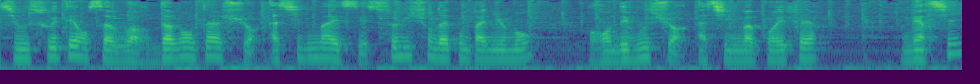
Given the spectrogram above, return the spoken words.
Si vous souhaitez en savoir davantage sur Asigma et ses solutions d'accompagnement, rendez-vous sur asigma.fr. Merci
